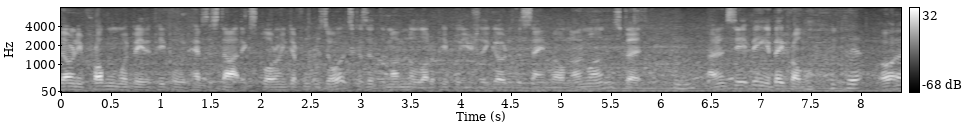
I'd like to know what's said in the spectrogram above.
the only problem would be that people would have to start exploring different resorts because at the moment a lot of people usually go to the same well-known ones. But I don't see it being a big problem. Yeah. or,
